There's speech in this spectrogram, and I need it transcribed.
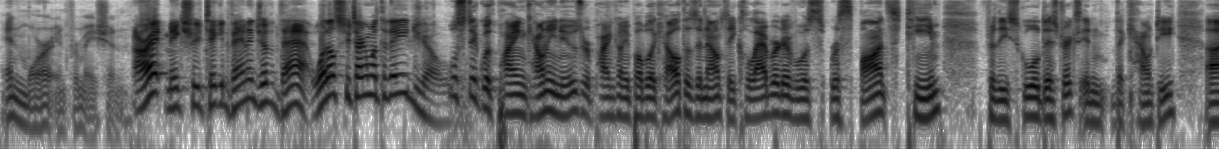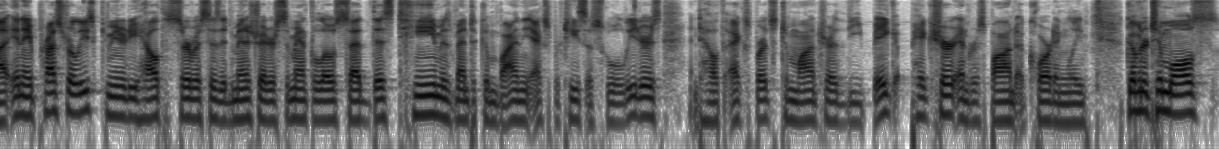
and more information. All right, make sure you take advantage of that. What else are you talking about today, Joe? We'll stick with Pine County news, where Pine County Public Health has announced a collaborative response team for the school districts in the county. Uh, in a press release, Community Health Services Administrator Samantha Lowe said this team is meant to combine the expertise of school leaders and health experts to monitor the big picture and respond accordingly. Governor Tim Walz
